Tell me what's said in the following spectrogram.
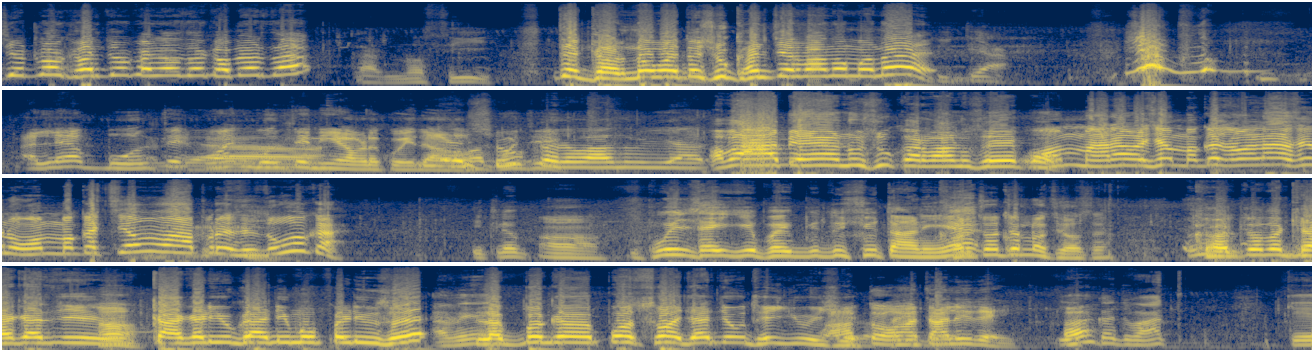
જેટલો ખર્ચો કર્યો છે ખબર છે? ઘરનો સી. તે ઘરનો હોય તો શું ખંચેરવાનો મને? અલ્યા બોલતે ઓન બોલતે નહીં આવડે કોઈ દાડો. શું કરવાનું યાર? હવે આ બે નું શું કરવાનું છે. ઓમ મારા વર્ષે મગજ વાળા છે ને ઓમ મગજ કેમ વાપરે છે જોવો કા. એટલે ભૂલ થઈ ગઈ ભાઈ બીજું શું તાણી હે? ખર્ચો કેટલો થયો છે? ખર્ચો તો હા. કાગળિયું ગાડીમાં પડ્યું છે. લગભગ પાંચસો હજાર જેવું થઈ ગયું છે. તો આ ચાલી રહી. એક જ વાત કે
